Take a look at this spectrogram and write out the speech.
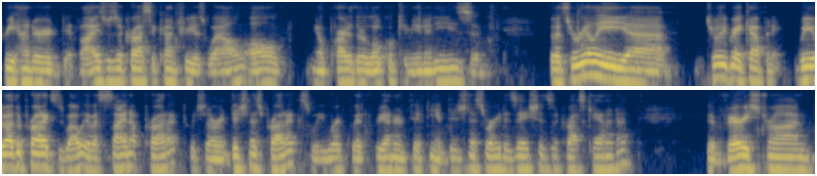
300 advisors across the country as well, all you know part of their local communities, and so it's really uh, it's really great company. We do other products as well. We have a Cinup product, which are Indigenous products. We work with 350 Indigenous organizations across Canada. Have very strong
